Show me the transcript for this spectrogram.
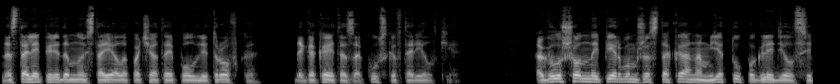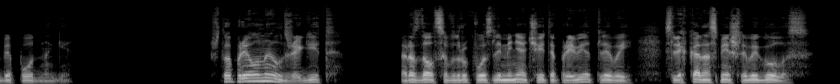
На столе передо мной стояла початая поллитровка, да какая-то закуска в тарелке. Оглушенный первым же стаканом, я тупо глядел себе под ноги. «Что приуныл, Джигит?» — раздался вдруг возле меня чей-то приветливый, слегка насмешливый голос.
